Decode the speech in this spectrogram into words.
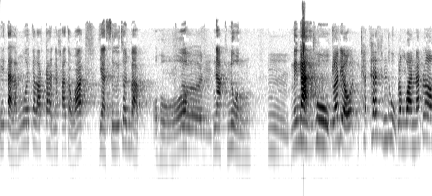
ในแต่ละงวดก็แล้วกันนะคะ แต่ว่าอย่าซื้อจนแบบโอ้โหเกินหนักหน่วงอืม ไม่มีกะถูกแล้วเดี๋ยวถ้าถ้าฉันถูกรางวัลนับรอง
